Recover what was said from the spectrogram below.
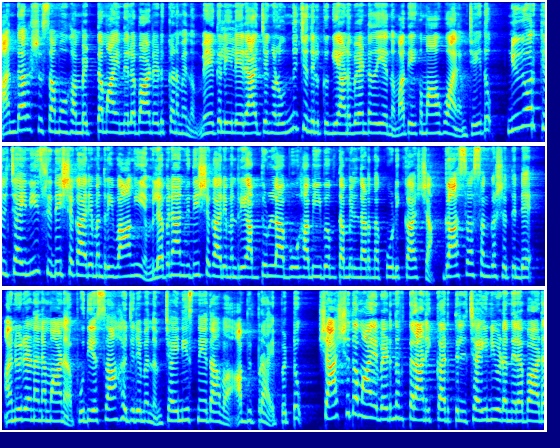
അന്താരാഷ്ട്ര സമൂഹം വ്യക്തമായ നിലപാടെടുക്കണമെന്നും മേഖലയിലെ രാജ്യങ്ങൾ ഒന്നിച്ചു നിൽക്കുകയാണ് വേണ്ടതെന്നും അദ്ദേഹം ആഹ്വാനം ചെയ്തു. ന്യൂയോർക്കിൽ ചൈനീസ് വിദേശകാര്യമന്ത്രി വാങ്ങിയും ലബനാൻ വിദേശകാര്യമന്ത്രി അബ്ദുള്ള അബു ഹബീബും തമ്മിൽ നടന്ന കൂടിക്കാഴ്ച ഗാസ സംഘർഷത്തിന്റെ അനുരണനമാണ് പുതിയ സാഹചര്യമെന്നും ചൈനീസ് നേതാവ് അഭിപ്രായപ്പെട്ടു. ശാശ്വതമായ വെടിനിർത്തലാണ് ഇക്കാര്യത്തിൽ ചൈനയുടെ നിലപാട്.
